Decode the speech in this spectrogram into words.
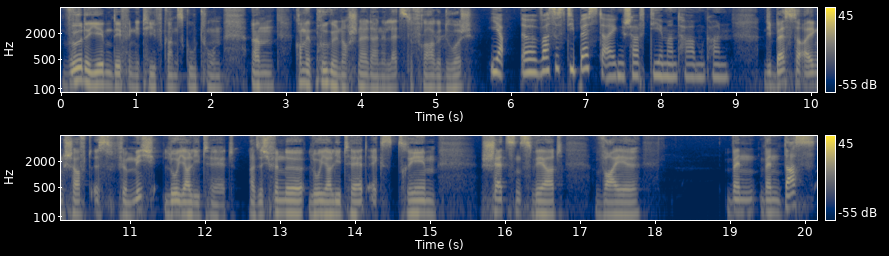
würde jedem definitiv ganz gut tun. Ähm, komm, wir prügeln noch schnell deine letzte Frage durch. ja, äh, was ist die beste Eigenschaft, die jemand haben kann? Die beste Eigenschaft ist für mich Loyalität. Also ich finde Loyalität extrem schätzenswert, weil wenn, wenn das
